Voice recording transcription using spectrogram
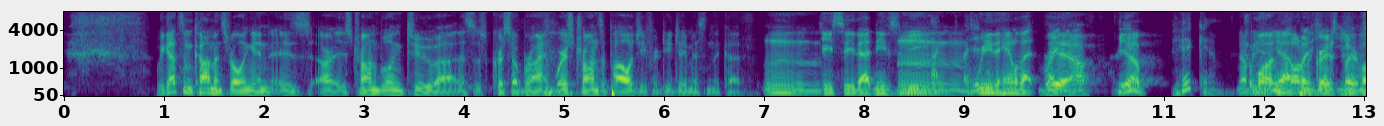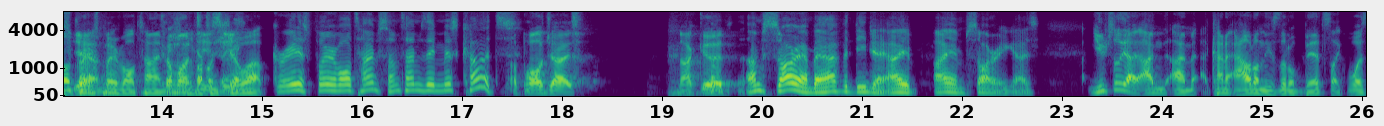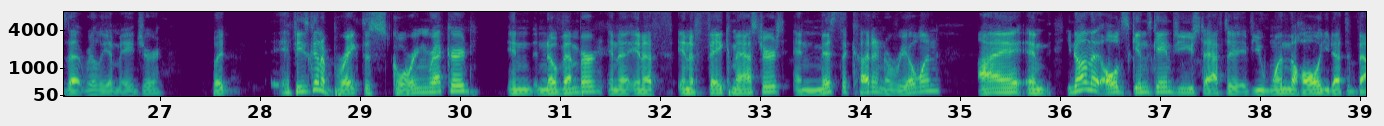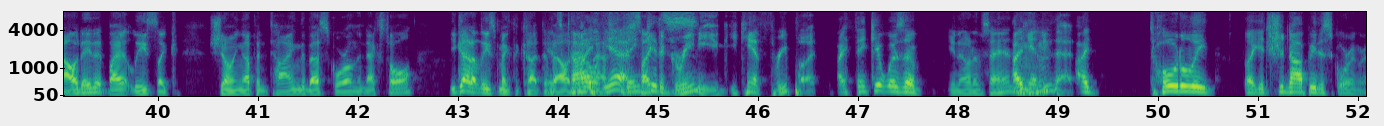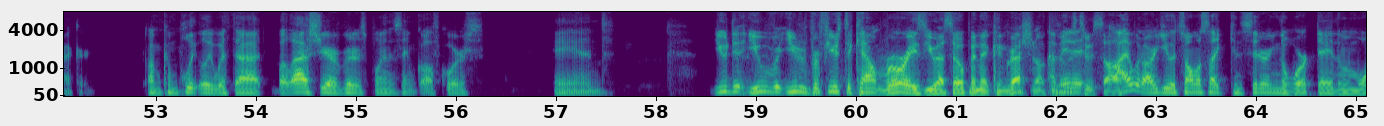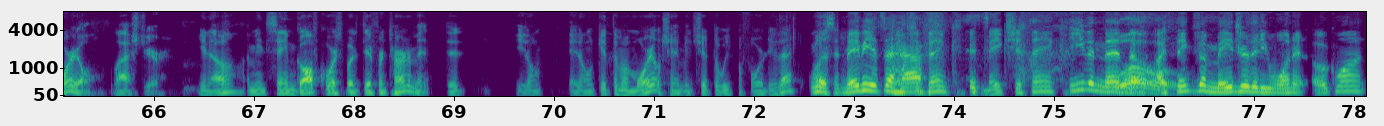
We got some comments rolling in. Is are is Tron willing to? Uh, this is Chris O'Brien. Where's Tron's apology for DJ missing the cut? Mm. TC, that needs to be. Mm. I we need to handle that right yeah. now. Yep. Pick him. No, Come on. you Yeah, called him the greatest he- player of all he's the greatest time. player of all time. Come on, doesn't TC. show up. Greatest player of all time. Sometimes they miss cuts. Apologize. Not good. I'm sorry on behalf of DJ. I I am sorry, guys. usually I, I'm I'm kind of out on these little bits. Like, was that really a major? But if he's gonna break the scoring record in November in a in a in a fake Masters and miss the cut in a real one, I am. You know, on the old skins games, you used to have to if you won the hole, you'd have to validate it by at least like showing up and tying the best score on the next hole. You got to at least make the cut to It's validate. kind of yeah, think it's like the greenie. You, you can't three putt. I think it was a You know what I'm saying? I- You can't do that. I totally like it should not be the scoring record. I'm completely with that. But last year, everybody was playing the same golf course, and You did you you refused to count Rory's U.S. Open at Congressional because it was too soft. I would argue it's almost like considering the workday of the Memorial last year. You know, I mean, same golf course, but a different tournament. That you don't they don't get the Memorial Championship the week before, do they? Listen, maybe it's a Makes half. you think. it Makes you think. even then though. I think the major that he won at Oakmont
